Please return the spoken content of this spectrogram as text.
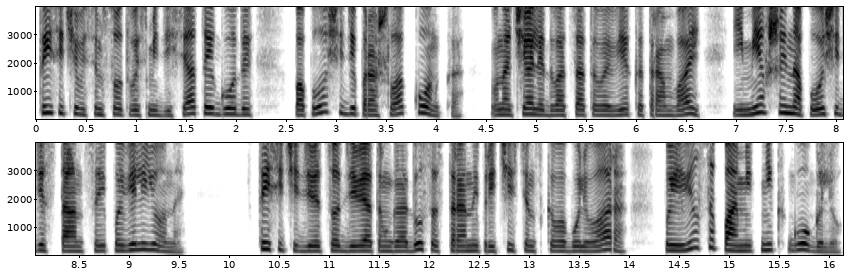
В 1880-е годы по площади прошла конка, в начале XX века трамвай, имевший на площади станции павильоны. В 1909 году со стороны Причистинского бульвара появился памятник Гоголю.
